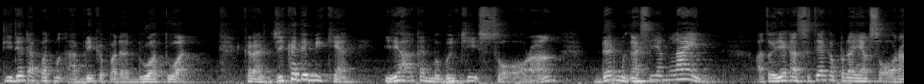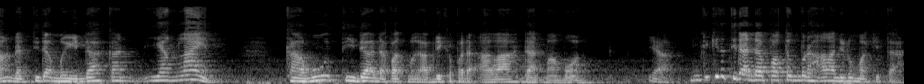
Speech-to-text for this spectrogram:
tidak dapat mengabdi kepada dua tuan. Karena jika demikian, ia akan membenci seorang dan mengasihi yang lain. Atau ia akan setia kepada yang seorang dan tidak mengindahkan yang lain. Kamu tidak dapat mengabdi kepada Allah dan Mammon. Ya, mungkin kita tidak ada patung berhala di rumah kita.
